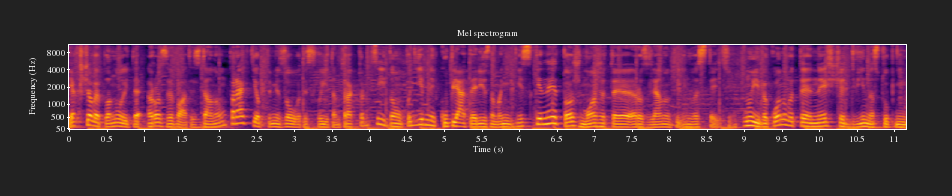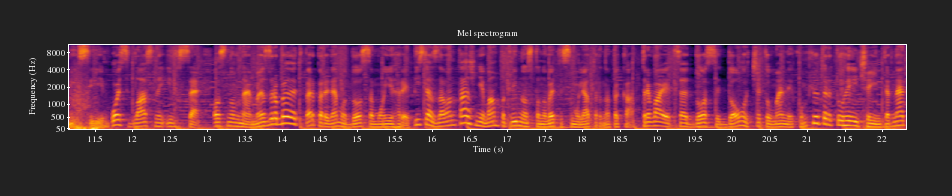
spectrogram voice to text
Якщо ви плануєте розвиватись в даному проекті, оптимізовувати свої там тракторці і тому подібне, купляти різноманітні скини, тож можете розглянути інвестицію. Ну і виконувати нижче дві наступні місії. Ось, власне, і все. Основне ми зробили. Тепер перейдемо до самої гри. Після завантаження вам потрібно встановити симулятор на ПК. Триває це досить довго, чи то в мене комп'ютер тугий, чи інтернет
